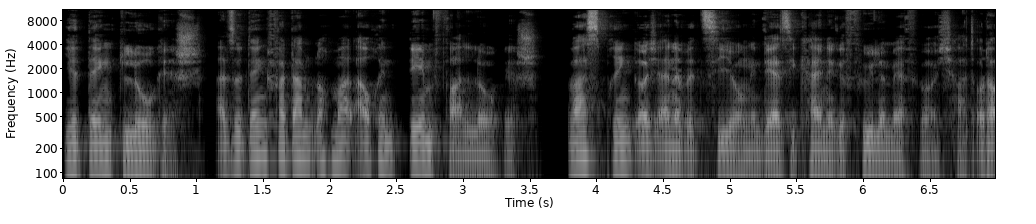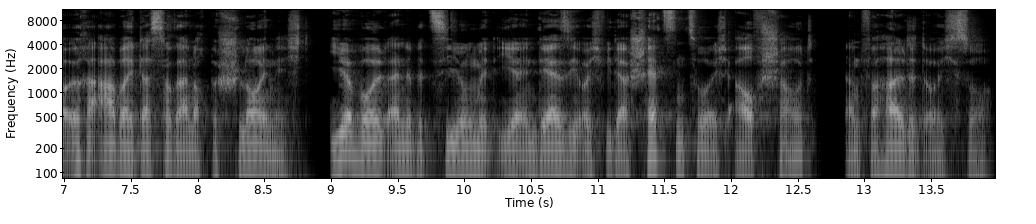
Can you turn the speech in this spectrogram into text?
ihr denkt logisch, also denkt verdammt nochmal auch in dem Fall logisch. Was bringt euch eine Beziehung, in der sie keine Gefühle mehr für euch hat oder eure Arbeit das sogar noch beschleunigt? Ihr wollt eine Beziehung mit ihr, in der sie euch wieder schätzend zu euch aufschaut, dann verhaltet euch so.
